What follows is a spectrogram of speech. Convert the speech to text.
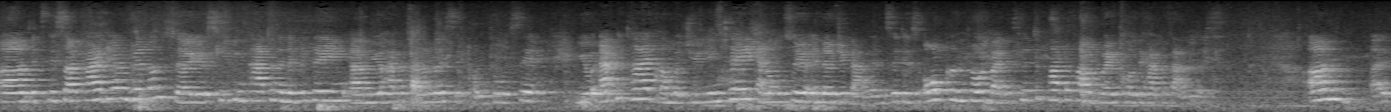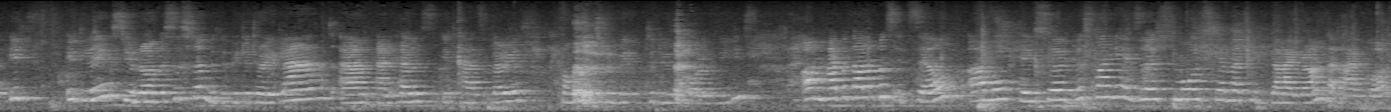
Um, it's the circadian rhythm, so your sleeping pattern and everything, um, your hypothalamus, it controls it, your appetite, how much you intake, and also your energy balance. It is all controlled by this little part of our brain called the hypothalamus. Um, uh, it, it links your nervous system with the pituitary gland, um, and hence it has various functions to, be, to do with all of these. Um, hypothalamus itself, um, okay, so this one here is a small schematic diagram that I've got.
